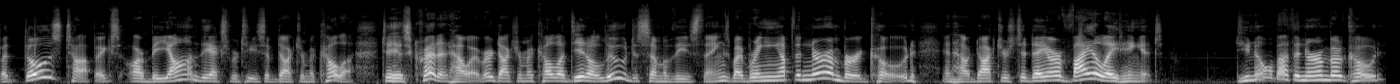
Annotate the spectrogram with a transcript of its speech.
But those topics are beyond the expertise of Dr. McCullough. To his credit, however, Dr. McCullough did allude to some of these things by bringing up the Nuremberg Code and how doctors today are violating it. Do you know about the Nuremberg Code?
